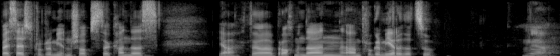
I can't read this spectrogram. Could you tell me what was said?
bei selbstprogrammierten Shops, da kann das, ja, da braucht man dann einen Programmierer dazu. Ja,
